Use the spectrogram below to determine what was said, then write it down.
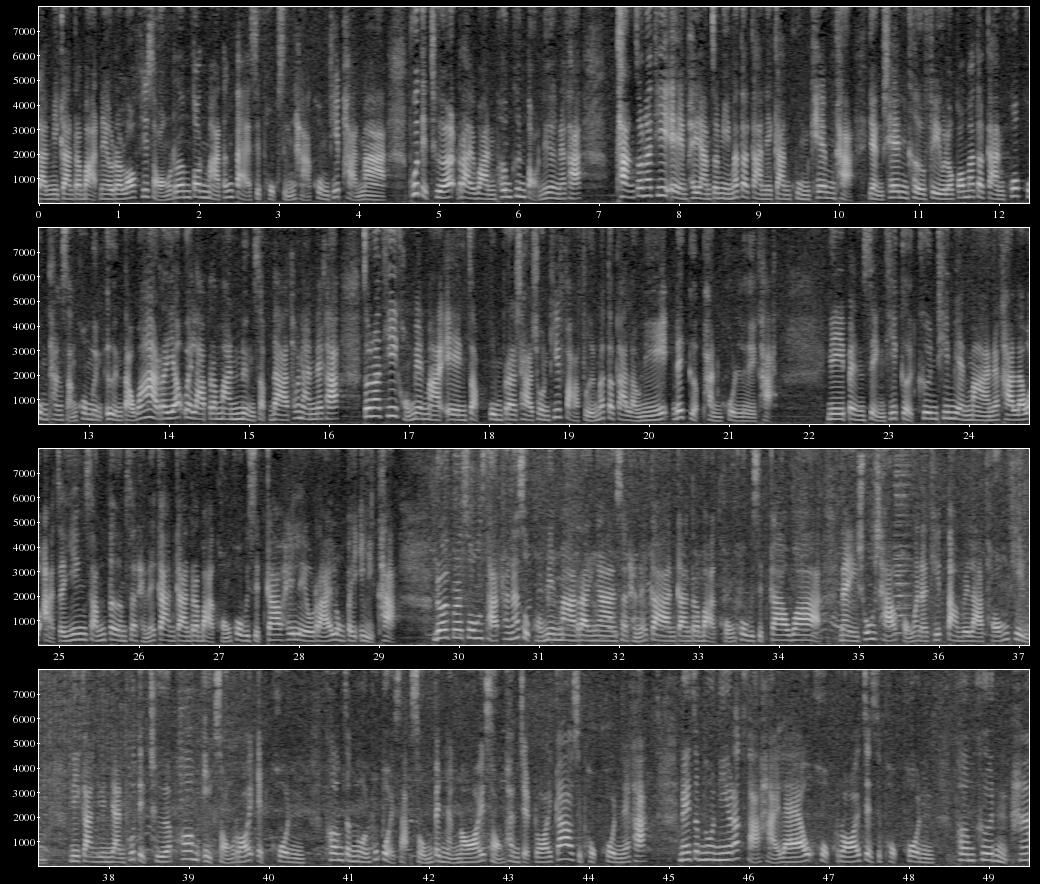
การมีการระบาดในระลอกที่ 2 เริ่มต้นมาตั้งแต่ 16 สิงหาคมที่ผ่านมา ผู้ติดเชื้อรายวันเพิ่มขึ้นต่อเนื่องนะคะ ทางเจ้าหน้าที่เองพยายามจะมีมาตรการในการคุมเข้มค่ะ อย่างเช่นเคอร์ฟิวแล้วก็มาตรการควบคุมทางสังคมอื่น ๆ แต่ว่าระยะเวลาประมาณ 1 สัปดาห์เท่านั้นนะคะ เจ้าหน้าที่ของเมียนมาเองจับกลุ่มประชาชนที่ฝ่าฝืนมาตรการเหล่านี้ได้เกือบพันคนเลยค่ะนี่เป็นสิ่งที่เกิดขึ้นที่เมียนมานะคะ แล้วอาจจะยิ่งซ้ำเติมสถานการณ์การระบาดของโควิด -19 ให้เลวร้ายลงไปอีกค่ะ โดยกระทรวงสาธารณสุขของเมียนมารายงานสถานการณ์การระบาดของโควิด -19 ว่า ในช่วงเช้าของวันอาทิตย์ตามเวลาท้องถิ่น มีการยืนยันผู้ติดเชื้อเพิ่มอีก 201 คน เพิ่มจำนวนผู้ป่วยสะสมเป็นอย่างน้อย 2,796 คนนะคะ ในจำนวนนี้รักษาหายแล้ว 676 คน เพิ่มขึ้น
